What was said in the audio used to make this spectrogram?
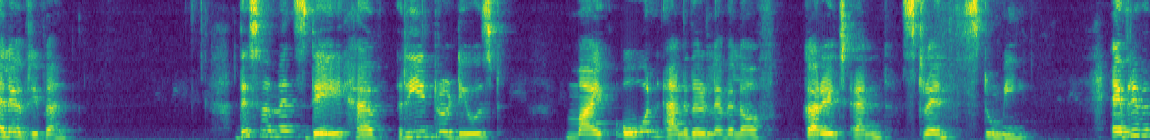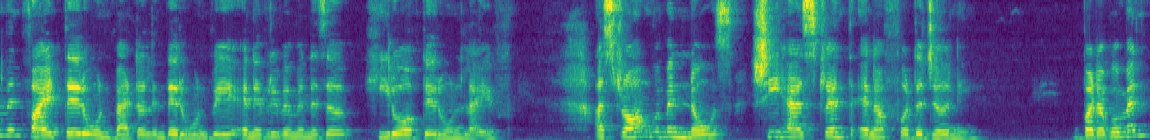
Hello everyone. This Women's Day have reintroduced my own another level of courage and strengths to me. Every woman fight their own battle in their own way and every woman is a hero of their own life. A strong woman knows she has strength enough for the journey. But a woman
